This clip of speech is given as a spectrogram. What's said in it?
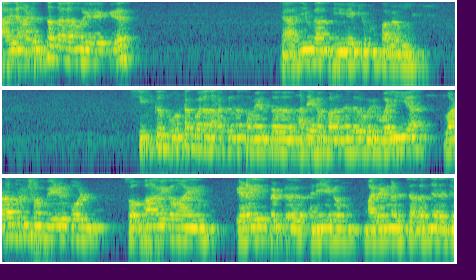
അതിനടുത്ത തലമുറയിലേക്ക് രാജീവ് ഗാന്ധിയിലേക്കും പകർന്നു. സിഖ് കൂട്ടക്കൊല നടക്കുന്ന സമയത്ത് അദ്ദേഹം പറഞ്ഞത് ഒരു വലിയ വടവൃക്ഷം വീഴുമ്പോൾ സ്വാഭാവികമായും ഇടയിൽപ്പെട്ട് അനേകം മരങ്ങൾ ചതഞ്ഞരഞ്ഞു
